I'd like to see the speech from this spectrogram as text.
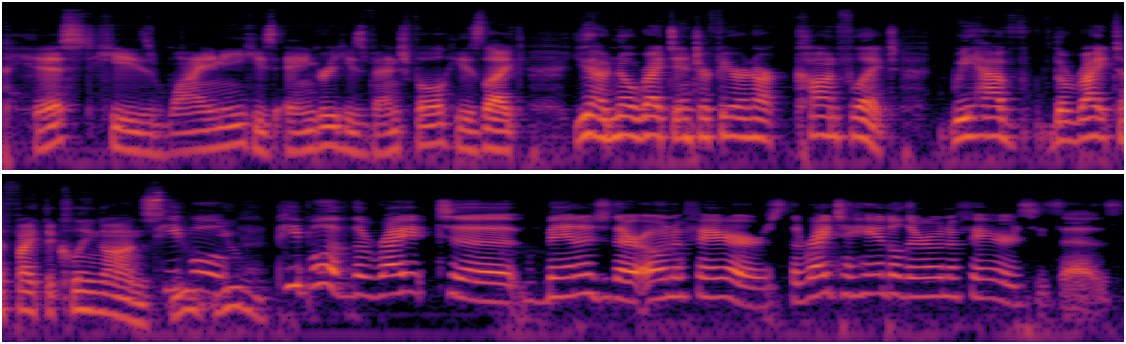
pissed he's whiny he's angry he's vengeful he's like you have no right to interfere in our conflict we have the right to fight the klingons People you, people have the right to manage their own affairs, the right to handle their own affairs, he says.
